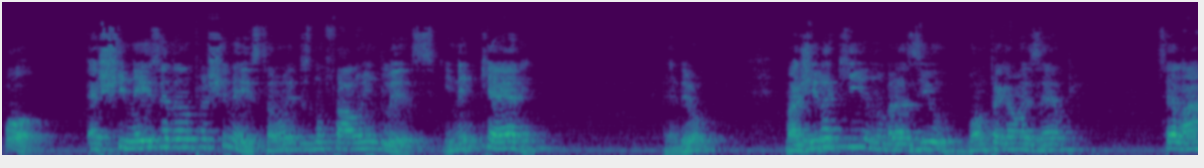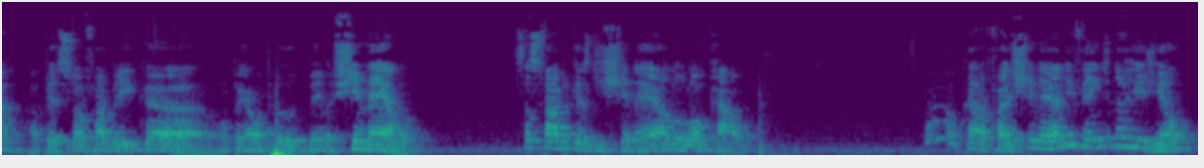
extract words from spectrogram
Pô, é chinês vendendo para chinês, então eles não falam inglês e nem querem. Entendeu? Imagina aqui no Brasil, vamos pegar um exemplo. Sei lá, a pessoa fabrica, vamos pegar um produto bem, chinelo. Essas fábricas de chinelo local. Ah, o cara faz chinelo e vende na região,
